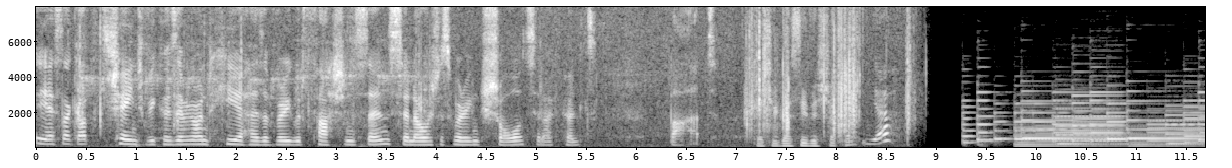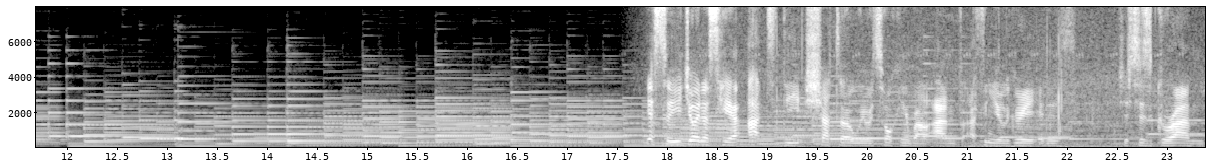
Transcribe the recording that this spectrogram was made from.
Yes, I got changed because everyone here has a very good fashion sense and I was just wearing shorts and I felt bad. Okay, should we go see the chateau? Yeah. Yes, so you join us here at the chateau we were talking about and I think you'll agree it is just as grand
